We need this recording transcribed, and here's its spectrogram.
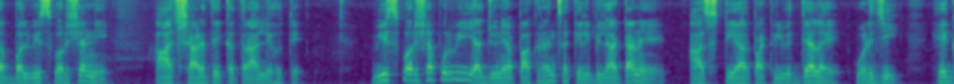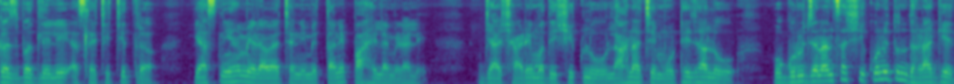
तब्बल वीस वर्षांनी आज शाळेत एकत्र आले होते. वीस वर्षापूर्वी या जुन्या पाखरांचा किलबिलाटाने आज टी आर पाटील विद्यालय वडजी हे गजबजलेले असल्याचे चित्र या स्नेहमेळाव्याच्या निमित्ताने पाहायला मिळाले. ज्या शाळेमध्ये शिकलो लहानाचे मोठे झालो व गुरुजनांचा शिकवणीतून धडा घेत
